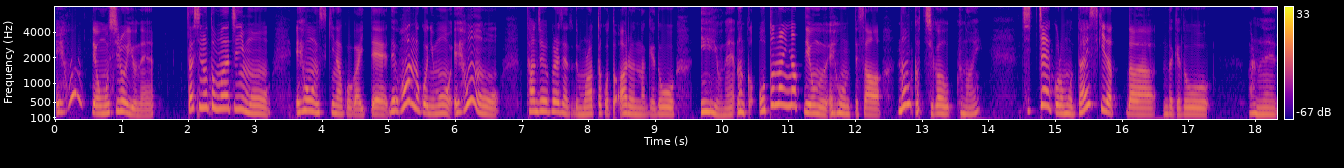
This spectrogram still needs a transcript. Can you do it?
絵本って面白いよね。私の友達にも絵本好きな子がいてでファンの子にも絵本を誕生日プレゼントでもらったことあるんだけどいいよね。なんか大人になって読む絵本ってさなんか違うくない？ちっちゃい頃もう大好きだったんだけどあのね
